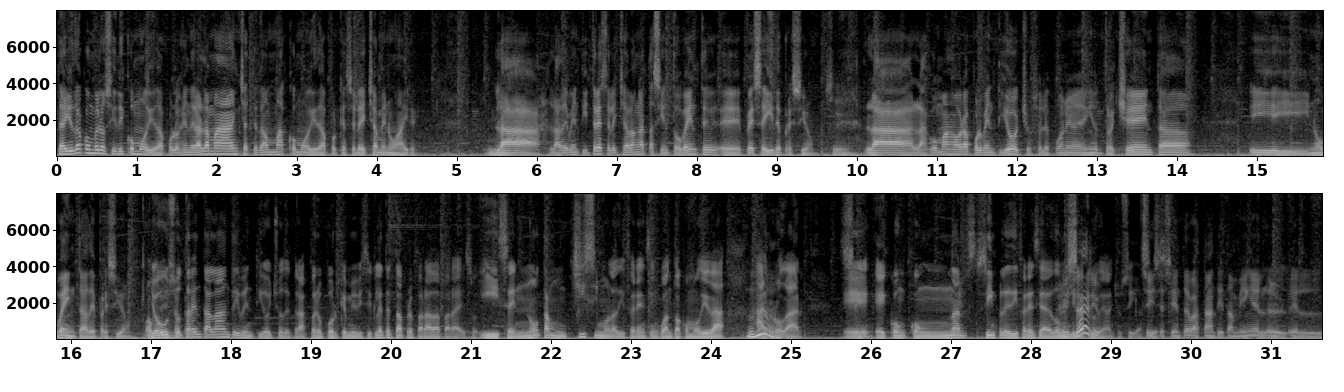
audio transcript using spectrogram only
Te ayuda con velocidad y comodidad. Por lo general la más ancha te da más comodidad porque se le echa menos aire. La, la de 23 se le echaban hasta 120 eh, PSI de presión. Sí. La- las gomas ahora por 28 se le pone entre 80 y 90 de presión. Yo uso 30 adelante y 28 detrás, pero porque mi bicicleta está preparada para eso. Y se nota muchísimo la diferencia en cuanto a comodidad al rodar. Eh, eh, con, con una simple diferencia de 2 ¿En milímetros serio? de ancho. Sí, así Sí, es. se siente bastante y también el, el- el-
